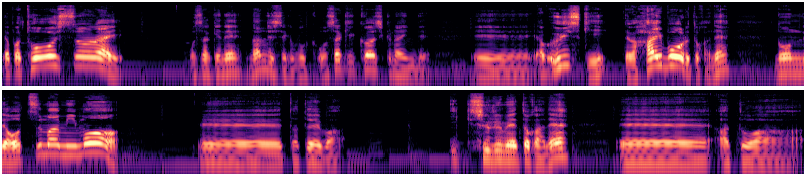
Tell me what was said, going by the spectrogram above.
やっぱ糖質のないお酒ね。何でしたっけ？僕お酒詳しくないんで。えー、やっぱウイスキー？だからハイボールとかね。飲んでおつまみもえー、例えばスルメとかね。えー、あとは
